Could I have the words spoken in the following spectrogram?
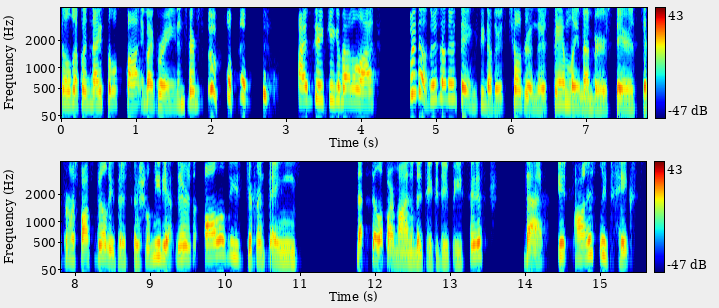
fills up a nice little spot in my brain in terms of I'm thinking about a lot. But no, there's other things. You know, there's children, there's family members, there's different responsibilities, there's social media, there's all of these different things that fill up our mind on a day to day basis that it honestly takes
